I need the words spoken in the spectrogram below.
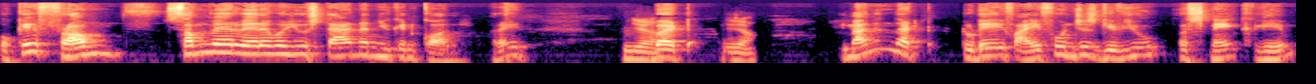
okay from somewhere wherever you stand and you can call right? Yeah. But yeah. imagine that today if iphone just give you a snake game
